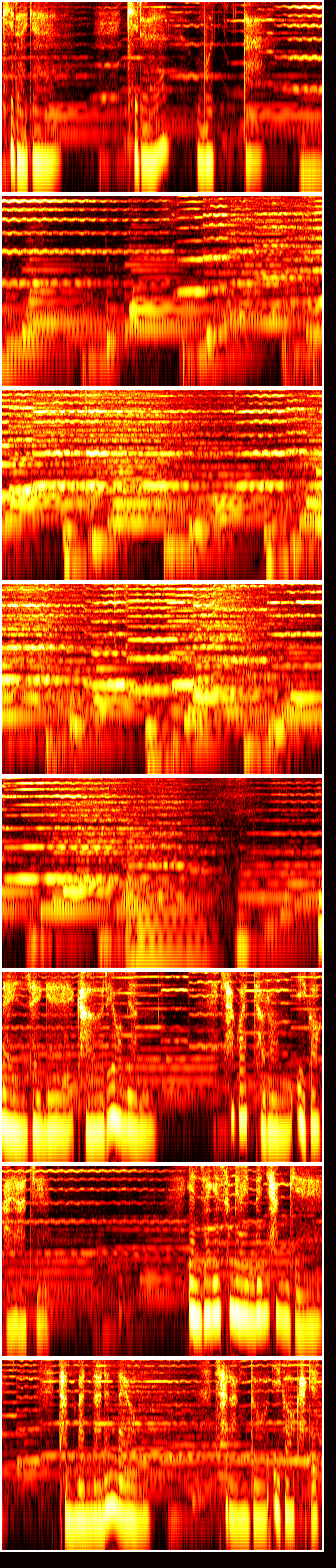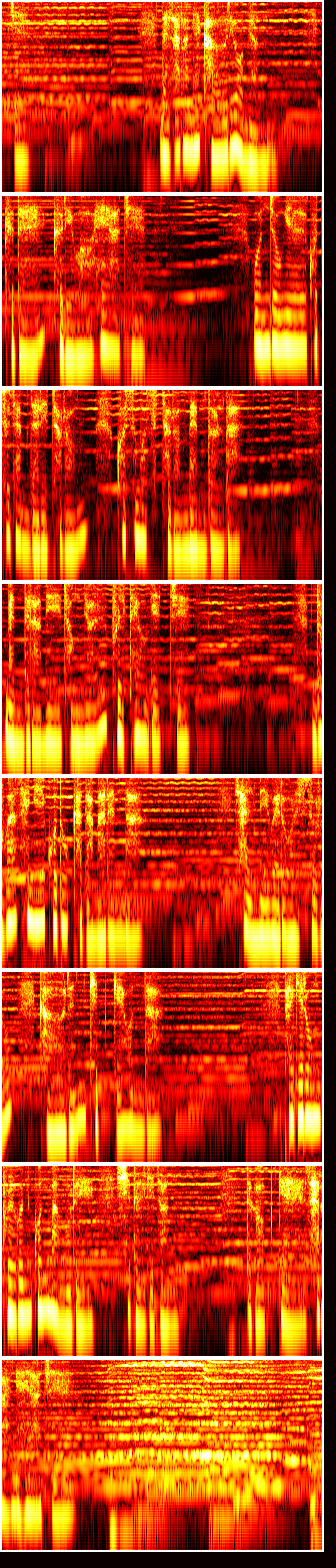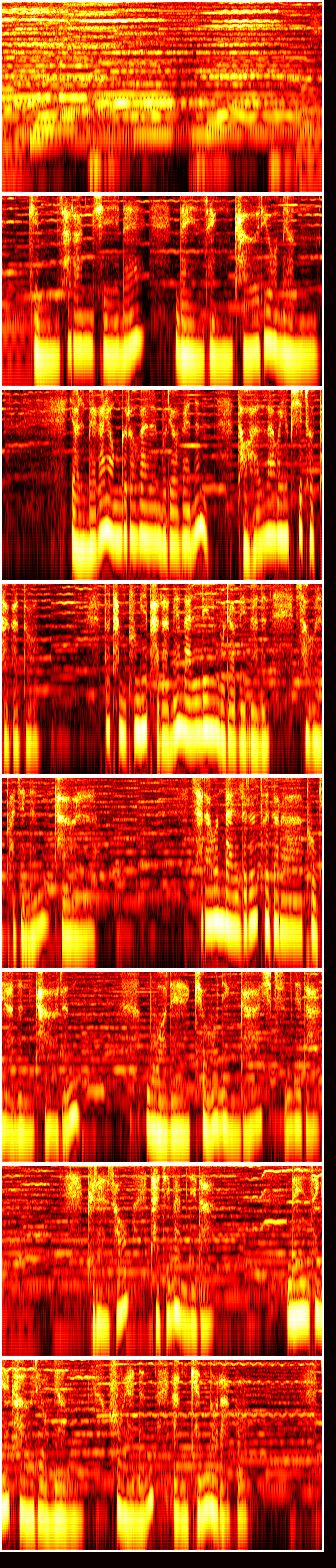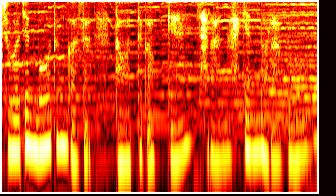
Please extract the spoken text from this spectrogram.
길에게 길을 내 인생에 가을이 오면 사과처럼 익어가야지. 인생에 스며 있는 향기에 단맛 나는 내음, 사랑도 익어가겠지. 내 사랑의 가을이 오면 그대 그리워해야지. 온종일 고추 잠자리처럼 코스모스처럼 맴돌다. 맨드람이 정열 불태우겠지. 누가 생이 고독하다 말했나. 삶이 외로울수록 가을은 깊게 온다. 백일홍 붉은 꽃망울이 시들기 전 뜨겁게 사랑해야지. 사랑 시인의 내 인생 가을이 오면 열매가 연그러갈 무렵에는 더할 나위 없이 좋다가도 또 단풍이 바람에 날릴 무렵이면은 서글퍼지는 가을 살아온 날들을 되돌아 보게 하는 가을은 무언의 교훈인가 싶습니다. 그래서 다짐합니다. 내 인생의 가을이 오면 후회는 않겠노라고. 주어진 모든 것을 더 뜨겁게 사랑하겠노라고.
